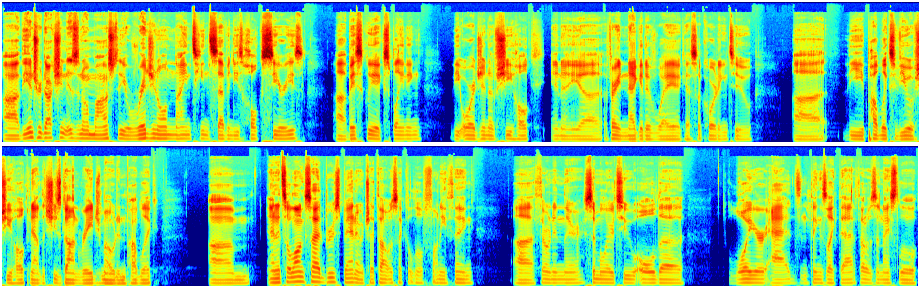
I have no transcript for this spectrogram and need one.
Uh, the introduction is an homage to the original 1970s Hulk series, uh, basically explaining the origin of She-Hulk in a, uh, a very negative way, I guess, according to uh, the public's view of She-Hulk now that she's gone rage mode in public. Um, and it's alongside Bruce Banner, which I thought was like a little funny thing uh, thrown in there, similar to old uh, lawyer ads and things like that. I thought it was a nice little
